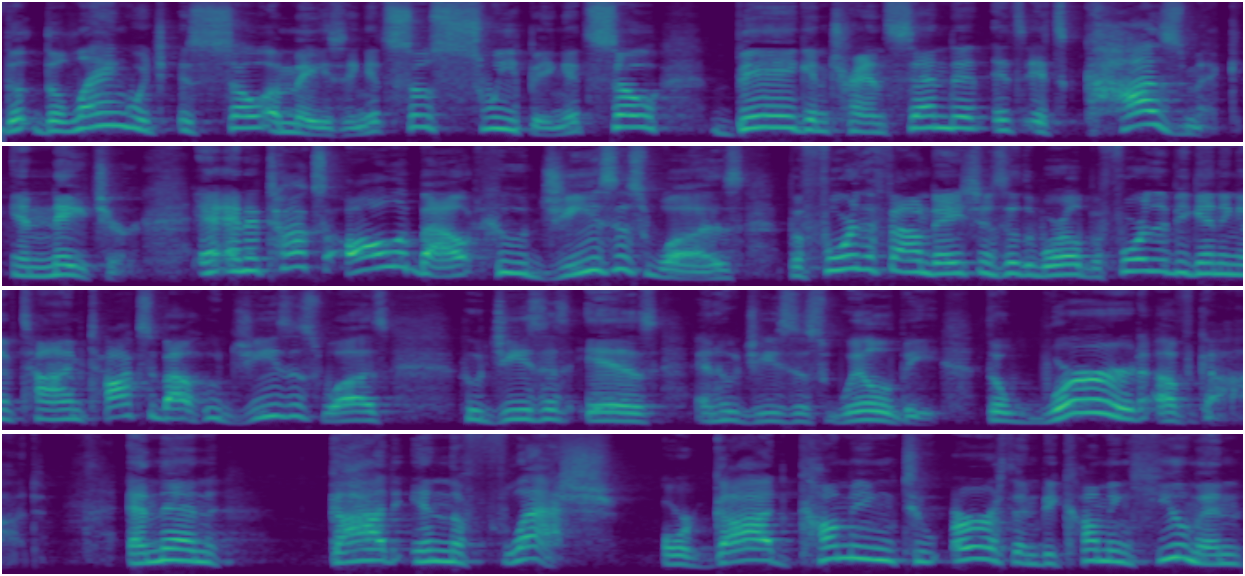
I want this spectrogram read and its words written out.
the, the language is so amazing. It's so sweeping. It's so big and transcendent. It's, it's cosmic in nature. And, and it talks all about who Jesus was before the foundations of the world, before the beginning of time, talks about who Jesus was, who Jesus is, and who Jesus will be. The Word of God. And then God in the flesh, or God coming to earth and becoming human,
